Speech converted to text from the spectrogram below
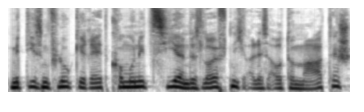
mit diesem Fluggerät kommunizieren. Das läuft nicht alles automatisch.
